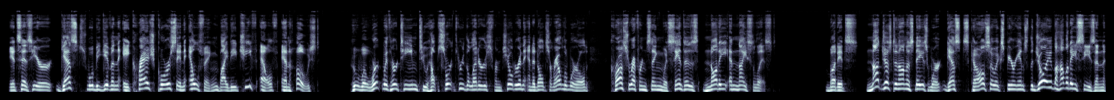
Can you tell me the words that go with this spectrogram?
it says here guests will be given a crash course in elfing by the chief elf and host who will work with her team to help sort through the letters from children and adults around the world, cross referencing with Santa's naughty and nice list. But it's not just an honest day's work, guests can also experience the joy of the holiday season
